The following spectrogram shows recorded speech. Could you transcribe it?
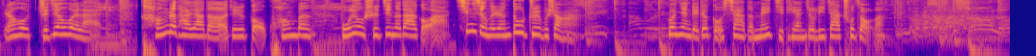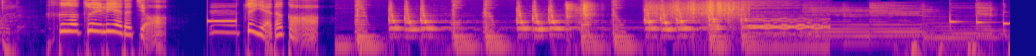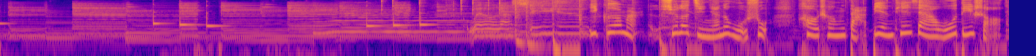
然后只见未来扛着他家的这个狗狂奔，五六十斤的大狗啊，清醒的人都追不上啊！关键给这狗吓得没几天就离家出走了。喝最烈的酒，嗯最野的狗。哥们儿学了几年的武术，号称打遍天下无敌手。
